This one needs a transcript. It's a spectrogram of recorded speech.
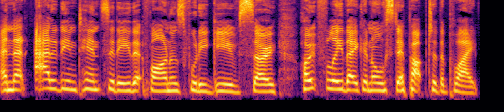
and that added intensity that finals footy gives. So hopefully they can all step up to the plate.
